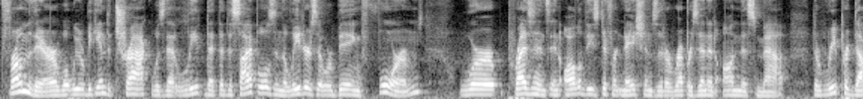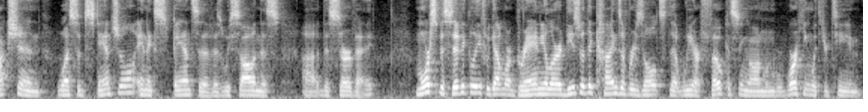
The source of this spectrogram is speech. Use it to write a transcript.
From there, what we were beginning to track was that le- that the disciples and the leaders that were being formed were present in all of these different nations that are represented on this map. The reproduction was substantial and expansive, as we saw in this uh, this survey. More specifically, if we got more granular, these are the kinds of results that we are focusing on when we're working with your team.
